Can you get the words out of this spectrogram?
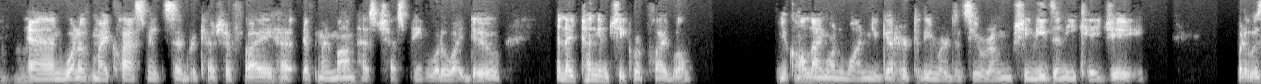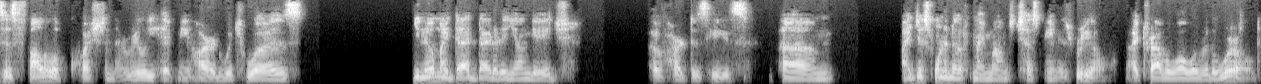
Mm-hmm. And one of my classmates said, Rakesh, if I ha- if my mom has chest pain, what do I do? And I tongue in cheek replied, well, you call 911, you get her to the emergency room. She needs an EKG. But it was his follow up question that really hit me hard, which was, you know, my dad died at a young age of heart disease. Um, I just want to know if my mom's chest pain is real. I travel all over the world.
